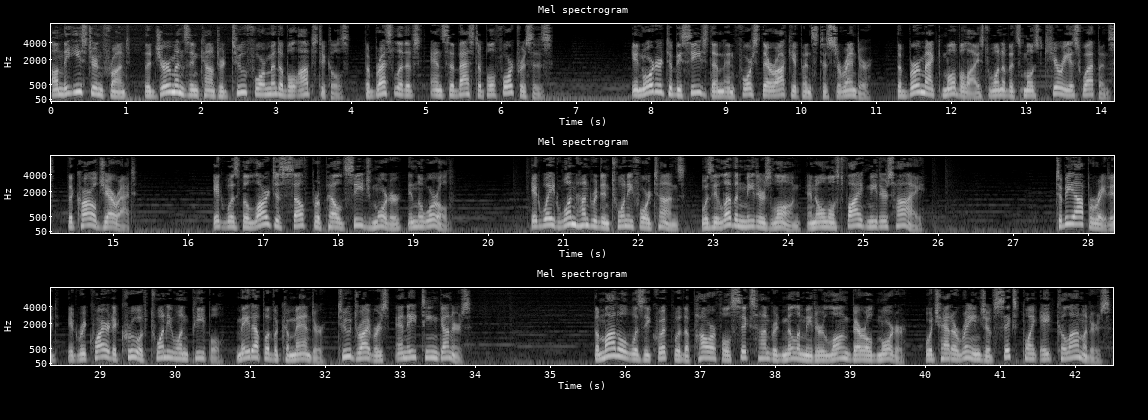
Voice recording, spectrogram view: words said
On the Eastern Front, the Germans encountered two formidable obstacles, the Brest-Litovsk and Sevastopol fortresses. In order to besiege them and force their occupants to surrender, the Wehrmacht mobilized one of its most curious weapons, the Karl-Gerät. It was the largest self-propelled siege mortar in the world. It weighed 124 tons, was 11 meters long and almost 5 meters high. To be operated, it required a crew of 21 people, made up of a commander, two drivers, and 18 gunners. The model was equipped with a powerful 600mm long-barreled mortar, which had a range of 6.8 kilometers.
